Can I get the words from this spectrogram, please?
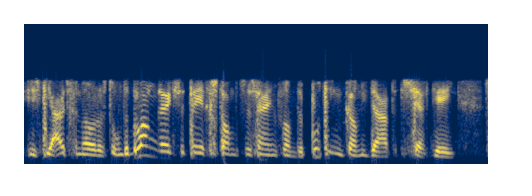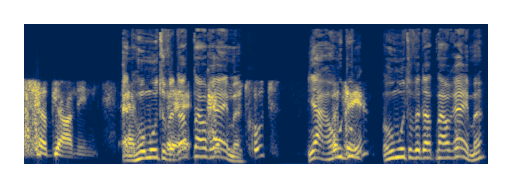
is hij uitgenodigd om de belangrijkste tegenstander te zijn van de Poetin-kandidaat Sergei Sabyanin. En hoe moeten we dat nou hij rijmen? doet het goed. Ja, hoe, doen- hoe moeten we dat nou rijmen?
